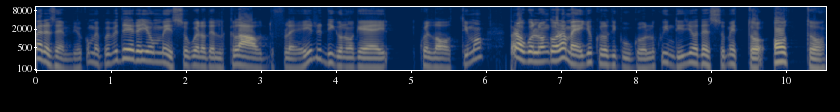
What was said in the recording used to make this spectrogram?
per esempio, come puoi vedere io ho messo quello del Cloudflare, dicono che è quello ottimo, però quello ancora meglio è quello di Google, quindi io adesso metto 8,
